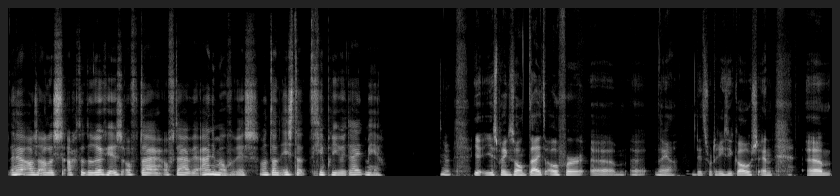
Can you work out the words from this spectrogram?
hè, als alles achter de rug is, of daar, of daar weer animo voor is. Want dan is dat geen prioriteit meer. Ja. Je, je spreekt dus al een tijd over um, uh, nou ja, dit soort risico's. En um,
